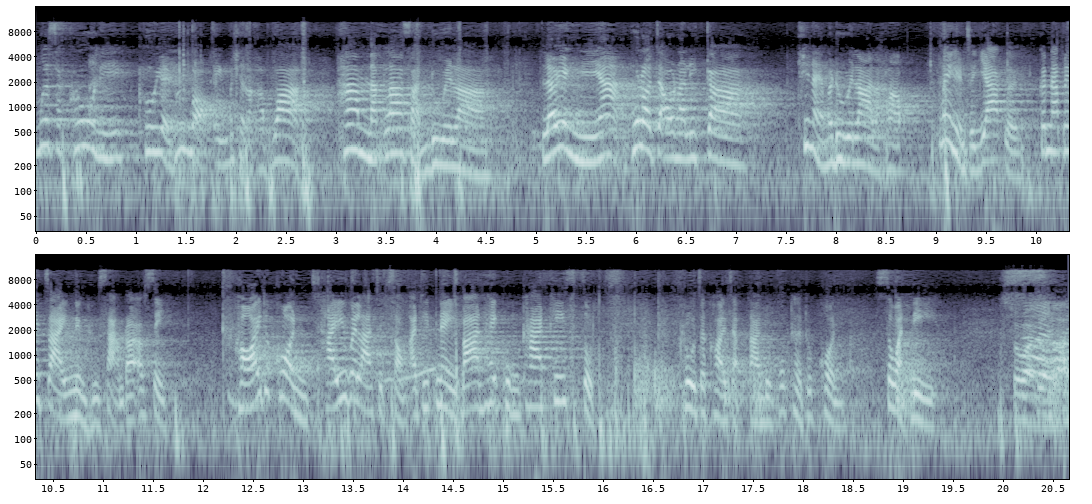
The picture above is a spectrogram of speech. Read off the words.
เมื่อสักครู่นี้ครูใหญ่เพิ่งบอกเองไม่ใช่เหรอครับว่า ห้ามนักล่าฝันดูเวลา แล้วอย่างนี้อะพวกเราจะเอานาฬิกาที่ไหนมาดูเวลาล่ะครับ ไม่เห็นจะยากเลย ก็นับในใจ1ถึง300เอาสิ ขอให้ทุกคนใช้เวลา 12 อาทิตย์ในบ้านให้คุ้มค่าที่สุด ครูจะคอยจับตาดูพวกเธอทุกคน สวัสดี สวัสดีครับ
